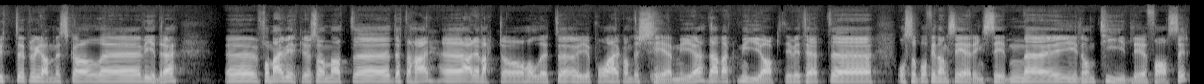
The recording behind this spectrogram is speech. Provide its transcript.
ut. Programmet skal uh, videre. Uh, for meg virker det som at uh, dette her er det verdt å holde et øye på. Her kan det skje mye. Det har vært mye aktivitet også på finansieringssiden i noen tidlige faser.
